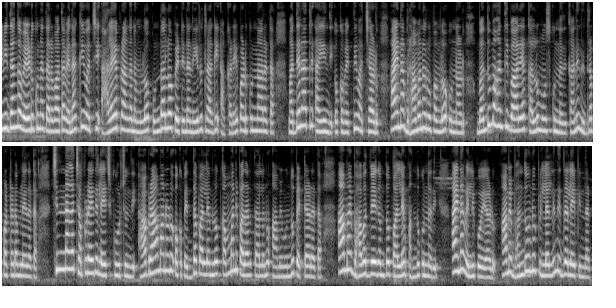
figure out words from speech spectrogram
ఈ విధంగా వేడుకున్న తర్వాత వెనక్కి వచ్చి ఆలయ ప్రాంగణంలో కుండలో పెట్టిన నీరు త్రాగి అక్కడే పడుకున్నారట. మధ్యరాత్రి అయింది. ఒక వ్యక్తి వచ్చాడు. ఆయన బ్రాహ్మణ రూపంలో ఉన్నాడు. బంధు మహంతి భార్య కళ్ళు మూసుకున్నది కానీ నిద్ర పట్టడం లేదట. చిన్నగా చప్పుడైతే లేచి కూర్చుంది. ఆ బ్రాహ్మణుడు ఒక పెద్ద పళ్ళెంలో కమ్మని పదార్థాలను ఆమె ముందు పెట్టాడట. ఆమె భావోద్వేగంతో పళ్ళెం అందుకున్నది. ఆయన వెళ్ళిపోయాడు. ఆమె బంధువును పిల్లల్ని నిద్రలేపిందట.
